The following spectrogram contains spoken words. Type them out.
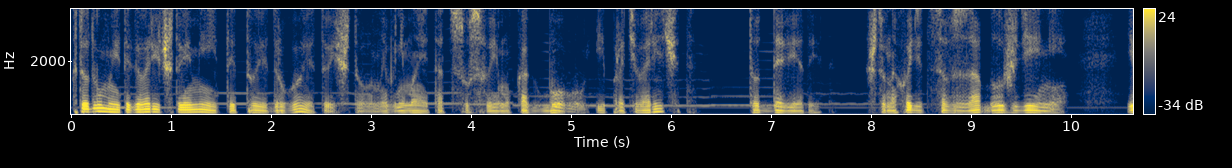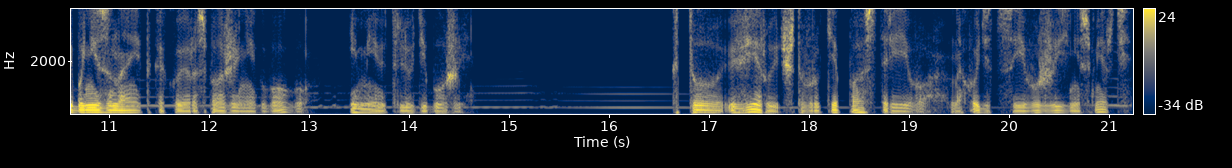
Кто думает и говорит, что имеет и то, и другое, то есть что он и внимает Отцу своему как Богу и противоречит, тот доведает, что находится в заблуждении, ибо не знает, какое расположение к Богу имеют люди Божии. Кто верует, что в руке пастыря его находится его жизнь и смерть,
